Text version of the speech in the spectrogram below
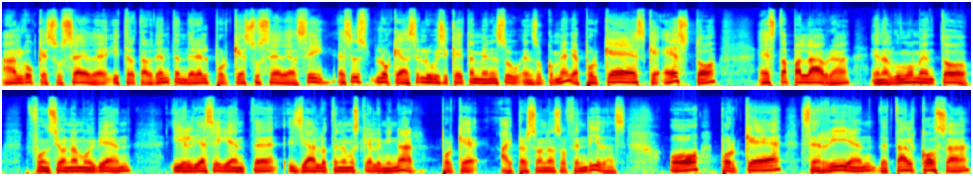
algo que sucede y tratar de entender el por qué sucede así. Eso es lo que hace Louis C.K. también en su, en su comedia. ¿Por qué es que esto, esta palabra, en algún momento funciona muy bien y el día siguiente ya lo tenemos que eliminar? Porque hay personas ofendidas. O por qué se ríen de tal cosa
